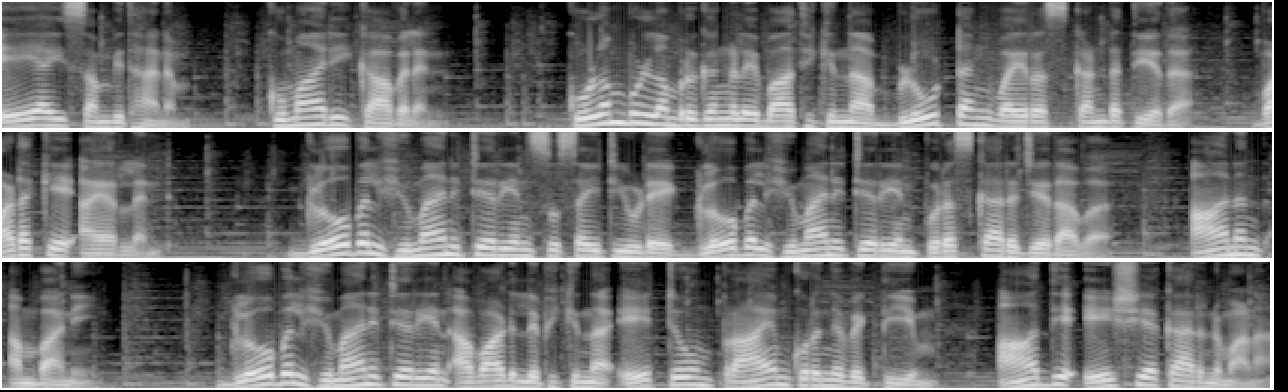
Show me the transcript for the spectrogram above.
എ സംവിധാനം കുമാരി കാവലൻ. കുളമ്പുള്ള മൃഗങ്ങളെ ബാധിക്കുന്ന ബ്ലൂ ടങ് വൈറസ് കണ്ടെത്തിയത് വടക്കേ അയർലൻഡ്. ഗ്ലോബൽ ഹ്യൂമാനിറ്റേറിയൻ സൊസൈറ്റിയുടെ ഗ്ലോബൽ ഹ്യൂമാനിറ്റേറിയൻ പുരസ്കാര ജേതാവ് Anand Ambani. Global humanitarian award ലഭിക്കുന്ന ഏറ്റവും പ്രായം കുറഞ്ഞ വ്യക്തിയും ആദ്യ ഏഷ്യക്കാരനുമാണ്.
